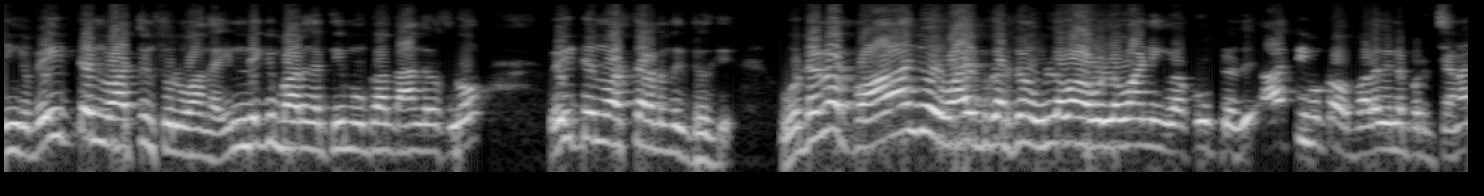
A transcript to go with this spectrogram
நீங்க வெயிட் அண்ட் வாட்ச்னு சொல்லுவாங்க. இன்னைக்கும் பாருங்க திமுக காங்கிரஸுக்கும் வெயிட் அண்ட் வாட்ச் தான் நடந்துகிட்டு இருக்கு. உடனே பாஞ்சு ஒரு வாய்ப்பு கிடைச்சோம் உள்ளவா உள்ளவா நீங்க கூப்பிட்டது. அதிமுக பலவீனப்படுத்துச்சுன்னா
